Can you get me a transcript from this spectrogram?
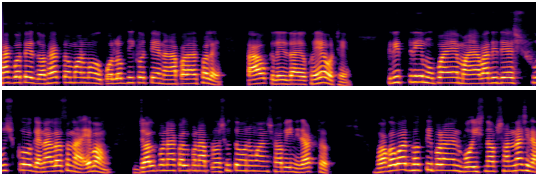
ভাগবতে যথার্থ মর্ম উপলব্ধি করতে না পারার ফলে তাও ক্লেশদায়ক হয়ে ওঠে। কৃত্রিম উপায়ে মায়াবাদীদের শুষ্ক জ্ঞানালোচনা এবং জল্পনা কল্পনা প্রসূত অনুমান সবই নিরর্থক। ভগবত ভক্তিপরায়ণ বৈষ্ণব সন্ন্যাসীরা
